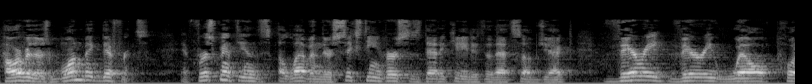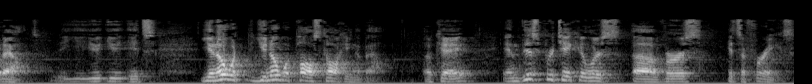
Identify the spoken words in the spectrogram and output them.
However, there's one big difference. In 1 Corinthians 11, there's 16 verses dedicated to that subject. Very, very well put out. You, you, it's, you know what, you know what Paul's talking about. Okay? In this particular uh, verse, it's a phrase.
